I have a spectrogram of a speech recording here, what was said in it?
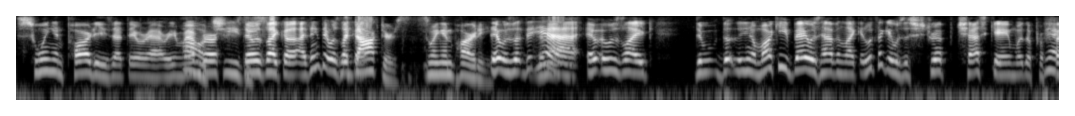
swinging parties that they were at. Remember? Oh, Jesus. There was like a, I think there was the like a, doctors swinging party. it was a, the, yeah. It, it was like the, the you know Marki Bey was having like it looked like it was a strip chess game with a professor.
